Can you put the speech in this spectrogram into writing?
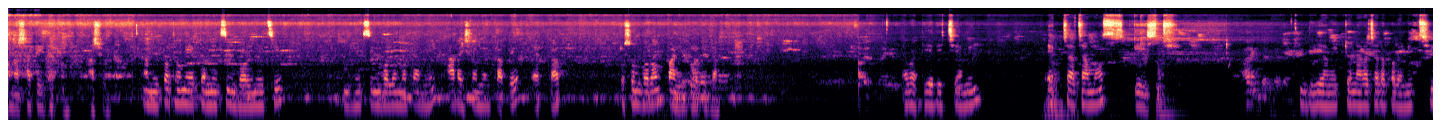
আমার সাথেই থাকুন। আসুন। আমি প্রথমে একটা মিক্সিং বল নিয়েছি। মিক্সিং বলের মধ্যে আমি আড়াইশো এম কাপে এক কাপ কুসুম গরম পানি দিয়ে দিলাম। এবার দিয়ে দিচ্ছি আমি এক চা চামচ ইস্ট দিয়ে আমি একটু নাড়াচাড়া করে নিচ্ছি।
